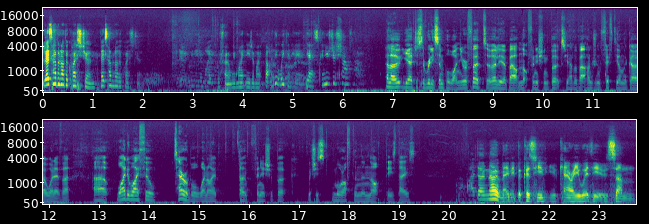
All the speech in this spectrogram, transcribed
let's have another question. Let's have another question. I don't think we need a microphone. We might need a mic, but I think we can hear. Yes. Can you just shout out? Hello, yeah, just a really simple one. You referred to earlier about not finishing books. You have about 150 on the go or whatever. Uh, why do I feel terrible when I don't finish a book, which is more often than not these days? I don't know. Maybe because you you carry with you some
